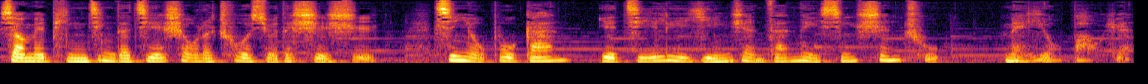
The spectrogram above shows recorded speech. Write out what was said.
小妹平静地接受了辍学的事实，心有不甘，也极力隐忍在内心深处，没有抱怨。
